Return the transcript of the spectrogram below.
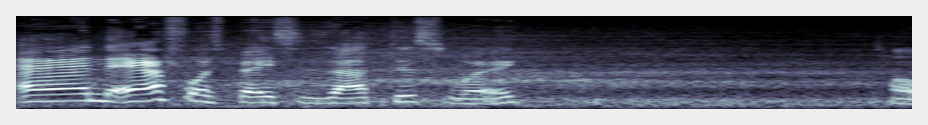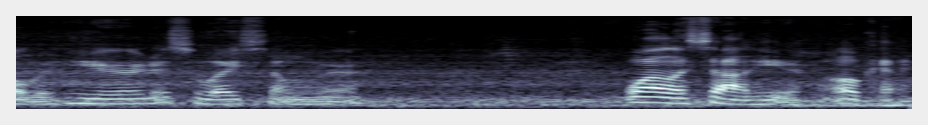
And the Air Force Base is out this way. Over here, this way somewhere. Well, it's out here. Okay.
